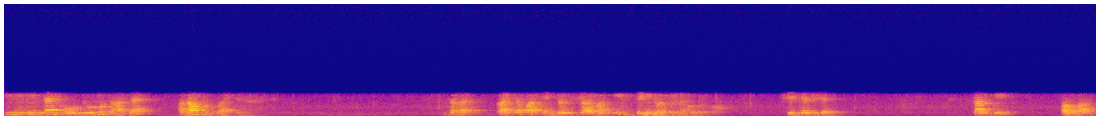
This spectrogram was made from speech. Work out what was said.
dininden olduğumuz halde adam tutlaştırır. Bu sefer kaç yaparken göz çıkarmak değil, beyin öldürmek olur bu. Şirke düşeriz. Sanki Allah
